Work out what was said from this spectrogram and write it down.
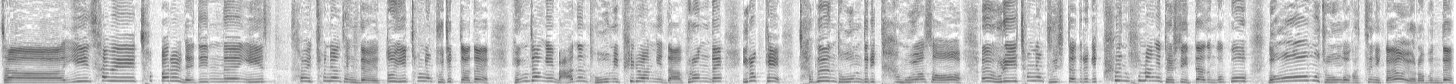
자, 이 사회에 첫 발을 내딛는 이 사회 초년생들 또 이 청년 구직자들 굉장히 많은 도움이 필요합니다. 그런데 이렇게 작은 도움들이 다 모여서 우리 청년 구직자들에게 큰 희망이 될 수 있다는 거고 너무 좋은 것 같으니까요. 여러분들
